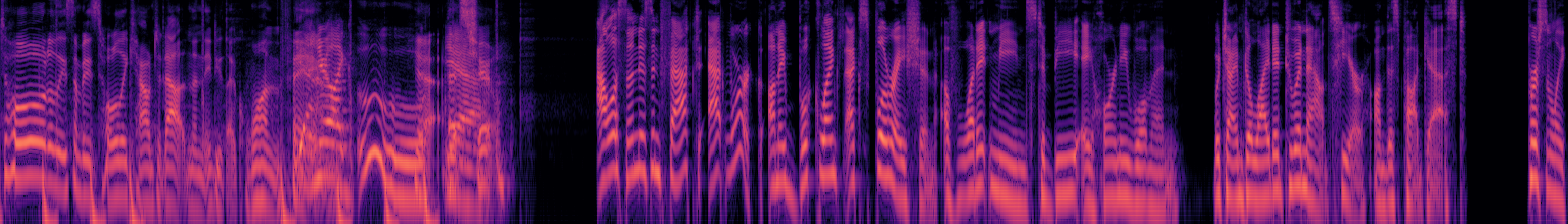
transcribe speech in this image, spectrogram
totally, somebody's totally counted out, and then they do like one thing. Yeah. And you're like, ooh. Yeah. That's yeah. true. Allison is, in fact, at work on a book length exploration of what it means to be a horny woman, which I'm delighted to announce here on this podcast. Personally,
